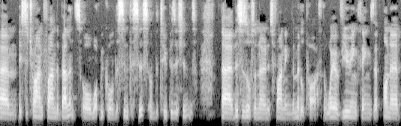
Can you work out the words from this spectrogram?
um, is to try and find the balance or what we call the synthesis of the two positions. Uh, this is also known as finding the middle path, a way of viewing things that honor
